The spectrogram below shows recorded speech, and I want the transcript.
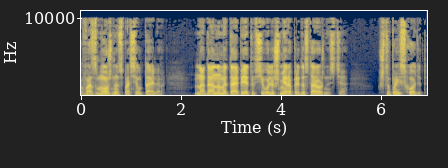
«Возможно?» — спросил Тайлер. «На данном этапе это всего лишь мера предосторожности». Что происходит?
